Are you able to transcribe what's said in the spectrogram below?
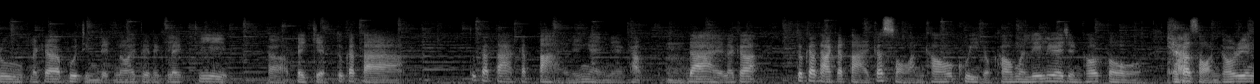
รูป แล้วก็พูดถึงเด็กน้อยตัวเล็ก ๆ ที่เอ่อไปเก็บตุ๊กตาตุ๊กตากระต่ายหรือไงเนี่ยครับอืมได้แล้วก็ ตุ๊กตากระต่ายก็สอนเขาคุยกับเขามาเรื่อย ๆ จนเขาโตครับแล้วก็สอนเขาเรื่อง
